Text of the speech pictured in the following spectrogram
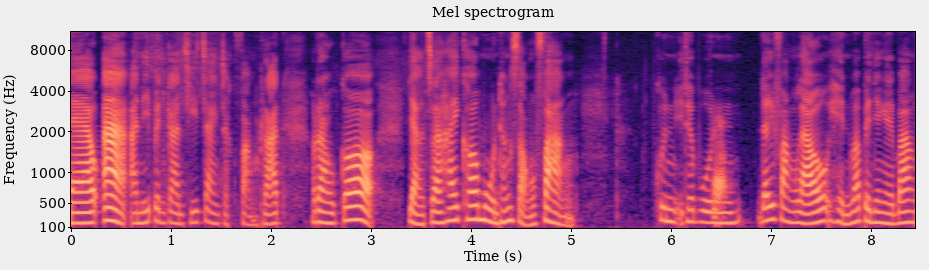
แล้วอะอันนี้เป็นการชี้แจงจากฝั่งรัฐ เราก็อยากจะให้ข้อมูลทั้งสองฝั่ง คุณอิทธบุญครับได้ฟังแล้วเห็นว่าเป็นยังไงบ้าง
